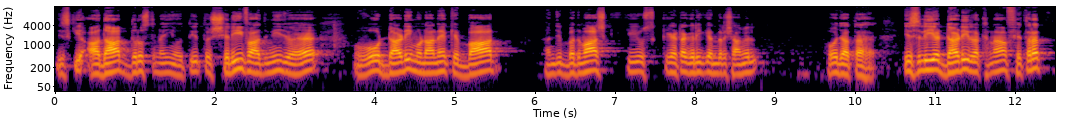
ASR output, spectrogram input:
جس کی عادات درست نہیں ہوتی، تو شریف آدمی جو ہے، وہ داڑھی مڈانے کے بعد ہاں جی بدماش کی اس کیٹاگری کے اندر شامل ہو جاتا ہے۔ اس لیے داڑھی رکھنا فطرت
